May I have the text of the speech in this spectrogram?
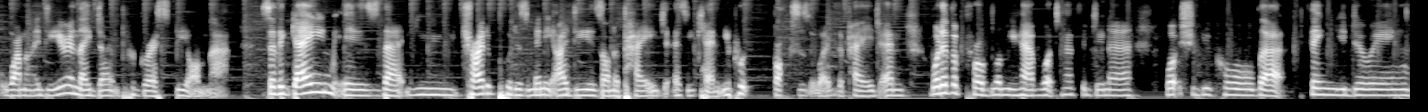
one idea and they don't progress beyond that. So the game is that you try to put as many ideas on a page as you can. You put boxes all over the page, and whatever problem you have, what to have for dinner, what should you call that thing you're doing,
